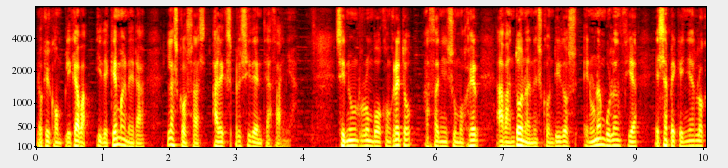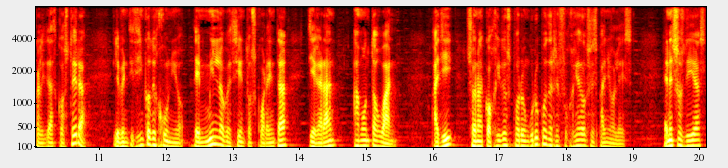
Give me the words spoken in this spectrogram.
lo que complicaba y de qué manera las cosas al expresidente Azaña. Sin un rumbo concreto, Azaña y su mujer abandonan escondidos en una ambulancia esa pequeña localidad costera. El 25 de junio de 1940 llegarán a Montauban. Allí son acogidos por un grupo de refugiados españoles. En esos días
